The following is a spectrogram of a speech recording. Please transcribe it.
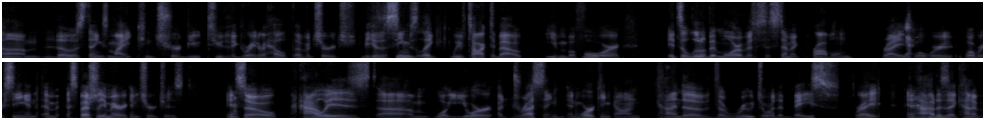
um, those things might contribute to the greater health of a church? Because it seems like we've talked about even before, it's a little bit more of a systemic problem, right? Yeah. What we're what we're seeing in especially American churches. And so, how is um, what you're addressing and working on kind of the root or the base, right? And how does mm-hmm. it kind of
